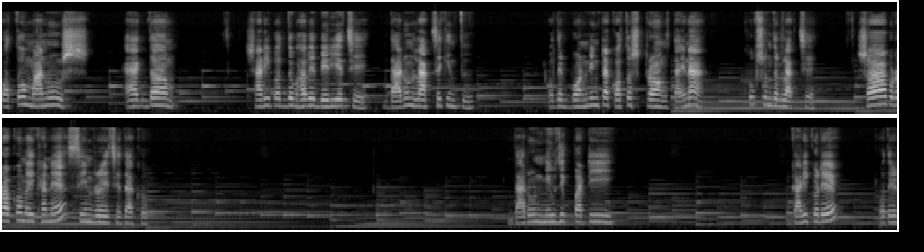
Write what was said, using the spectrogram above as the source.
কত মানুষ একদম সারিবদ্ধভাবে বেরিয়েছে, দারুণ লাগছে কিন্তু। ওদের বন্ডিংটা কত স্ট্রং তাই না? খুব সুন্দর লাগছে। সব রকম এইখানে সিন রয়েছে, দেখো। দারুণ মিউজিক পার্টি গাড়ি করে ওদের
